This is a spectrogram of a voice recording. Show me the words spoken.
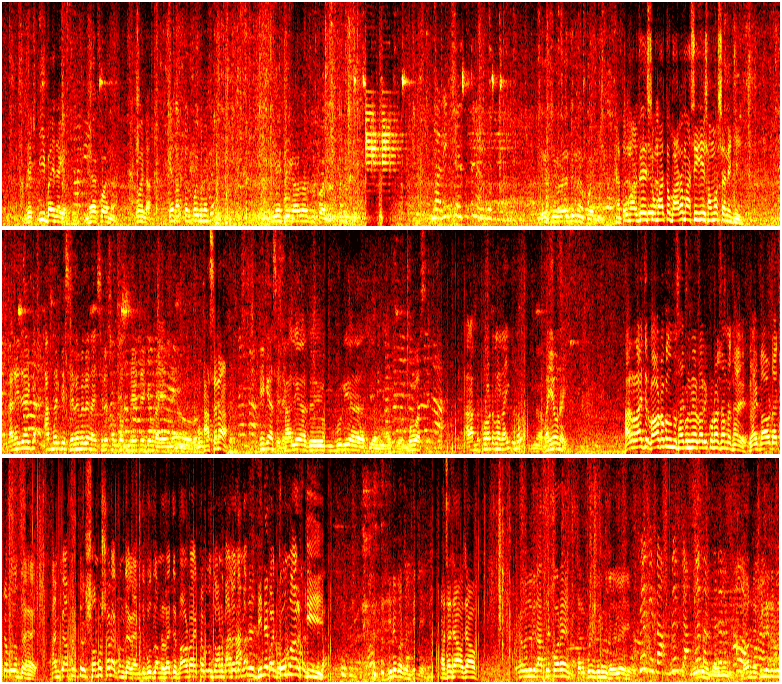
যে কি বাইরে গেছে। ইহা কয় না। কয় না। কে ডাক্তার কইবে না কে? কয় না। হ্যাঁ, তোমার যে তোমার তো বারো মাসি কি সমস্যা নাকি? আর এই যে আপনার কি ছেলে মেলে নাই ছেলে সন্তান মেয়ে টেয়ে কেউ নাই আছে না? কে কে আছে খালি আছে গুড়িয়া আছি আমি আসলাম বউ আছে। আর আপনার পোলাটোলা নাই কোনো। ভাইয়াও নাই? আর রাইতের বারোটা পর্যন্ত সাইবুল মিয়ার বাড়ির কোনার সামনে থাকে। রাত বারোটা একটা পর্যন্ত হ্যাঁ। আমি তো আপনার তো সমস্যাটা কোন জায়গায়? আমি তো বুঝলাম না রাতের বারোটা একটা পর্যন্ত আমার বাজা যান না। রাত্রে দিনে তোমার কি? দিনে করবেন দিনে। আচ্ছা যাও যাও। এভাবে যদি রাত্রে করেন তাহলে পুলিশে কিন্তু ধরে লয়ে যাব। ধরবে কিনলে ধরবে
